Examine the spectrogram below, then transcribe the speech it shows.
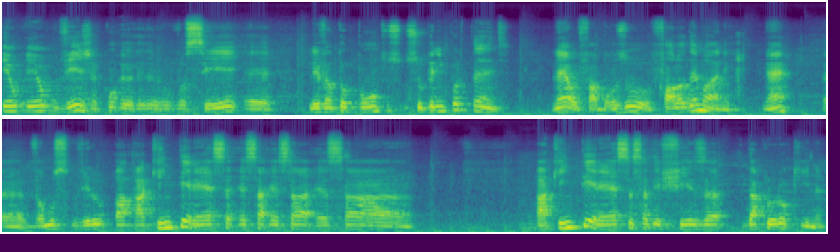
Eu, eu veja, você é, levantou pontos super importantes, né? O famoso follow the money, né? É, vamos ver a, a quem interessa essa, essa, essa a quem interessa essa defesa da cloroquina.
